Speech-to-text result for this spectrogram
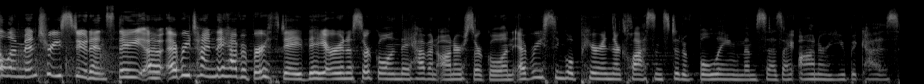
elementary students, they uh, every time they have a birthday, they are in a circle and they have an honor circle. And every single peer in their class, instead of bullying them, says, "I honor you because,"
